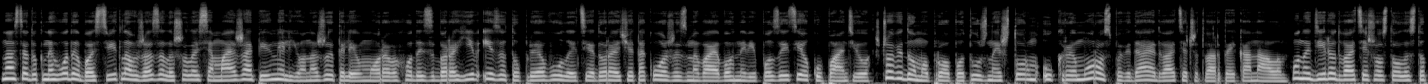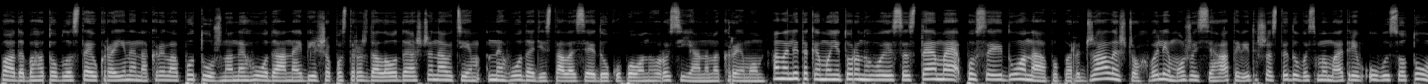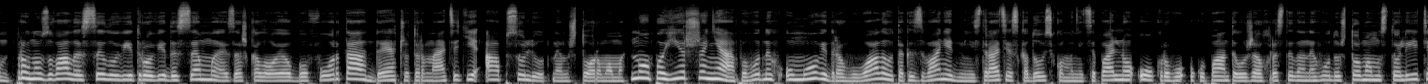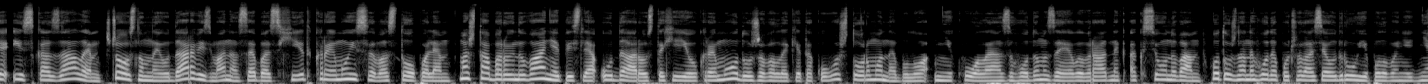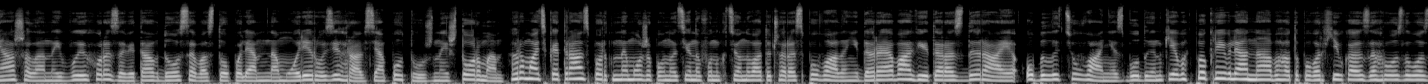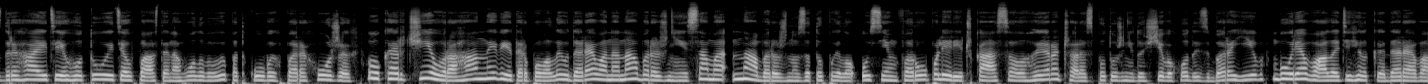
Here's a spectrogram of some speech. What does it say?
Наслідок негоди без світла вже залишилося майже півмільйона жителів. Море виходить з берегів і затоплює вулиці. До речі, також змиває вогневі позиції окупантів. Що відомо про потужний шторм у Криму, розповідає 24 канал. У неділю, 26 листопада, багато областей України накрила потужна негода. Найбільше постраждала Одещина. Втім, негода дісталася й до окупованого росіянами Криму. Аналітики моніторингової системи Посейдона попереджали, що хвилі можуть сягати від 6 до 8 метрів у висоту. Прогнозували силу вітру від 7 за шкалою Бофорта, де 14 є абсолютним штормом. Ну а погіршення погодних умов відреагували у так званій адміністрації Скадовського муніципального округу. Окупанти уже охрестили негоду штормом століття і сказали, що основний удар візьме на себе схід Криму і Севастополя. Масштаби руйнування після удару стихії у Криму дуже великі. Такого шторму не було ніколи. Згодом заявив радник Аксьонова. Потужна негода почалася у другій половині дня. Шалений вихор завітав до Севастополя. На морі розігрався потужний шторм. Громадський транспорт не може повноцінно функціонувати через повалені дерева. Вітер здирає облицювання з будинків. Покрівля на багатоповерхівках загрозливо здригається і готується впасти на голови випадкових перехожих. У Керчі ураганний вітер повалив дерева на набережні. і Саме набережну затопило у Сімферополі. Річка Салгир через потужні дощі виходить з берегів. Буря валить гілки дерева.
